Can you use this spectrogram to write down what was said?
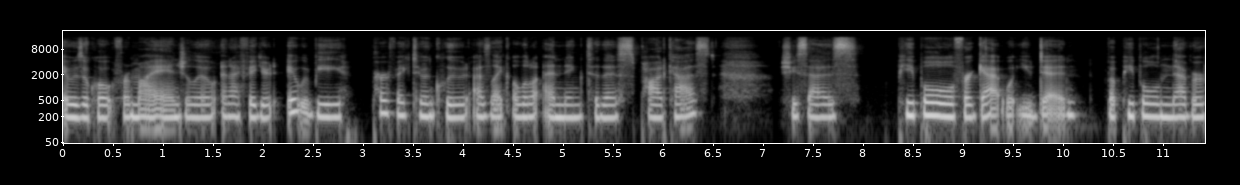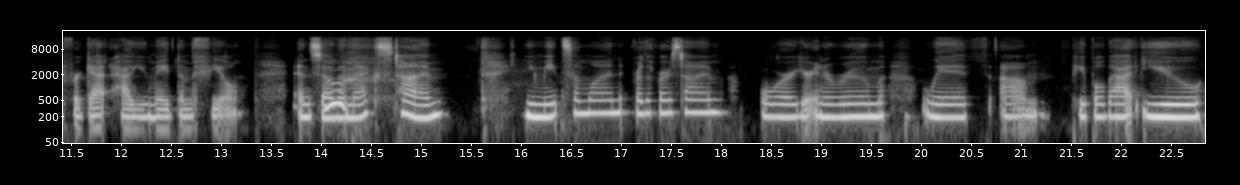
it was a quote from Maya Angelou. And I figured it would be perfect to include as like a little ending to this podcast. She says, People will forget what you did, but people will never forget how you made them feel. And so Ooh. the next time you meet someone for the first time, or you're in a room with um, people that you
